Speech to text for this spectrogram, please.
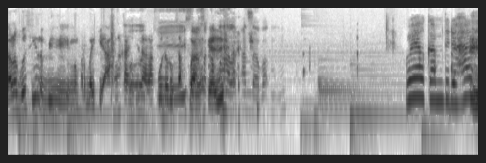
kalau gue sih lebih memperbaiki akhlak anjir, akhlak gua udah rusak banget kayaknya. anda pak? Welcome to the house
